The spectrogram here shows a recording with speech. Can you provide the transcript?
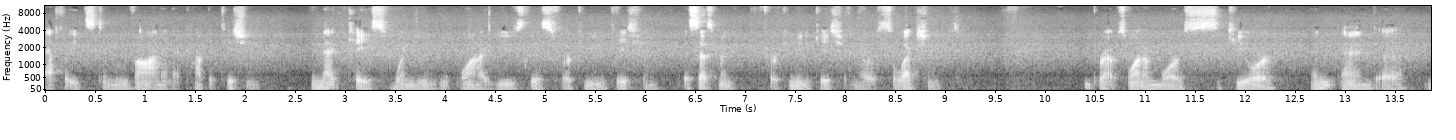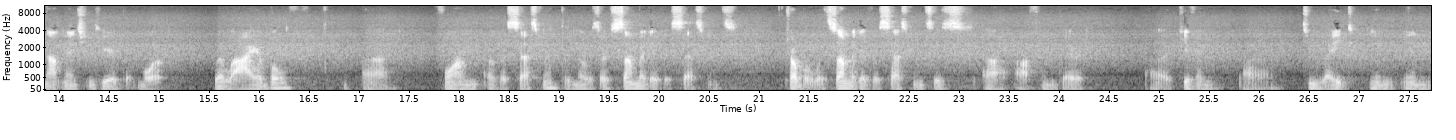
athletes to move on in a competition. In that case, when you want to use this for communication assessment for communication or selection, perhaps want a more secure and, and uh, not mentioned here, but more reliable uh, form of assessment, and those are summative assessments. Trouble with summative assessments is uh, often they're uh, given uh, too late in, in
